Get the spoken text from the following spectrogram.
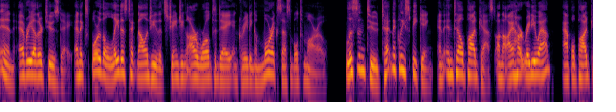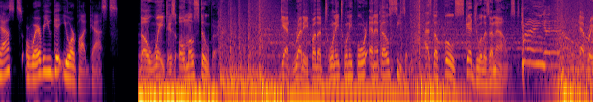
in every other Tuesday and explore the latest technology that's changing our world today and creating a more accessible tomorrow. Listen to Technically Speaking, an Intel podcast on the iHeartRadio app, Apple Podcasts, or wherever you get your podcasts. The wait is almost over. Get ready for the 2024 NFL season as the full schedule is announced. Every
